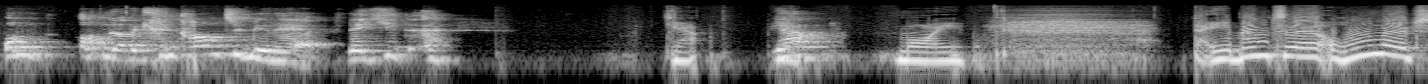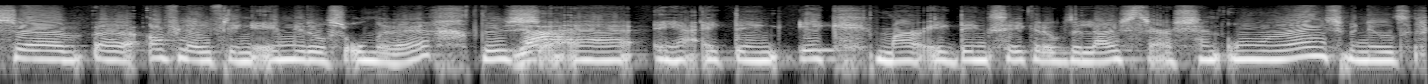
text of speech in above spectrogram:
Om, omdat ik geen klanten meer heb. Weet je? Ja, ja. mooi. Ja, je bent uh, honderd uh, afleveringen inmiddels onderweg. Dus ja. Uh, ja, ik denk ik, maar ik denk zeker ook de luisteraars zijn onwijs benieuwd.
